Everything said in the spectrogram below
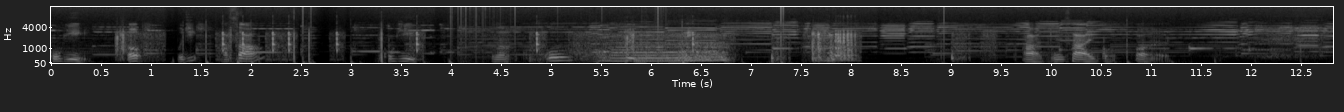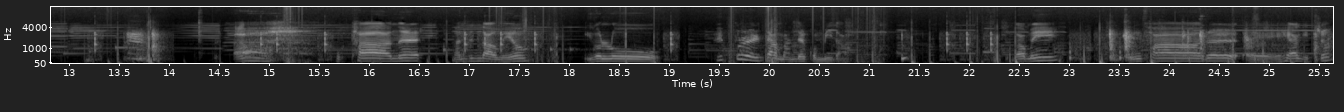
고기 어 뭐지? 아싸. 고기. 하나 굽고. 또 있네 아 농사 이거. 어. 아 폭탄을 만든 다음에요. 이걸로 횃불을 일단 만들 겁니다. 그 다음에 농사를 에, 해야겠죠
